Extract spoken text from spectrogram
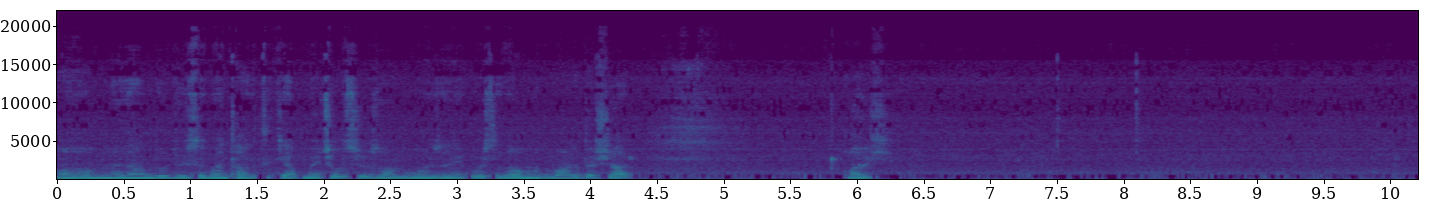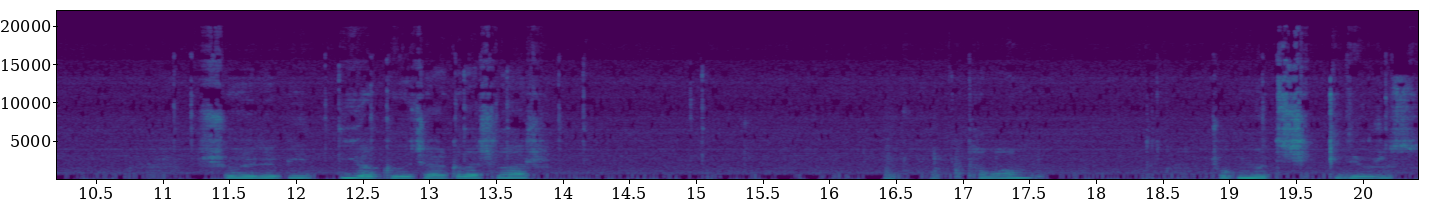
Adam neden durduysa ben taktik yapmaya çalışıyor sandım. O yüzden ilk başta dalmadım arkadaşlar. Ay. Şöyle bir diğer kılıç arkadaşlar. Tamam. Çok müthiş gidiyoruz.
